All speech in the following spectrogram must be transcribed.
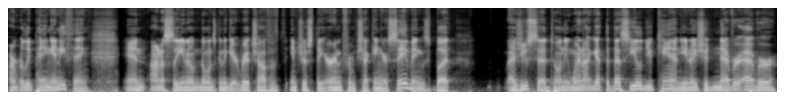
aren't really paying anything. And honestly, you know, no one's going to get rich off of interest they earn from checking or savings. But as you said, Tony, why not get the best yield you can? You know, you should never, ever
